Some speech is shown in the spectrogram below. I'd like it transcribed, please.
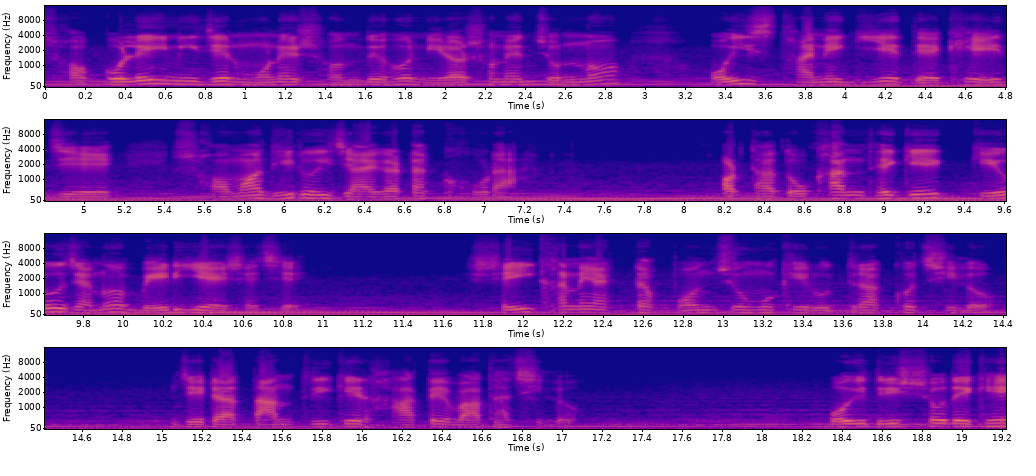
সকলেই নিজের মনের সন্দেহ নিরসনের জন্য ওই স্থানে গিয়ে দেখে যে সমাধির ওই জায়গাটা খোঁড়া অর্থাৎ ওখান থেকে কেউ যেন বেরিয়ে এসেছে। সেইখানে একটা পঞ্চমুখী রুদ্রাক্ষ ছিল, যেটা তান্ত্রিকের হাতে বাঁধা ছিল। ওই দৃশ্য দেখে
